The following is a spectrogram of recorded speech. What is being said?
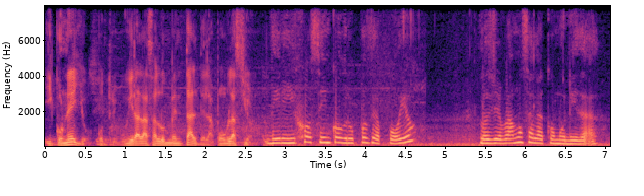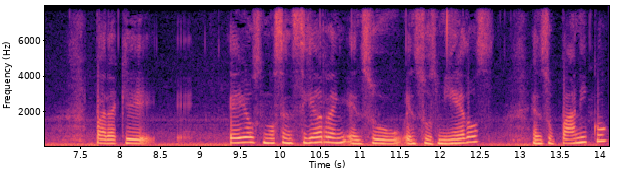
y con ello contribuir a la salud mental de la población. Dirijo cinco grupos de apoyo, los llevamos a la comunidad para que ellos no se encierren en, su, en sus miedos, en su pánico,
